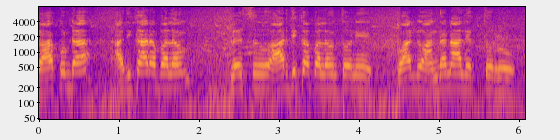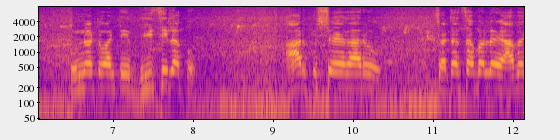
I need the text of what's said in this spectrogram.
కాకుండా అధికార బలం ప్లస్ ఆర్థిక బలంతో వాళ్ళు అందనాలు ఎక్కుతారు ఉన్నటువంటి బీసీలకు ఆర్ కృష్ణయ్య గారు చట్టసభలో యాభై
